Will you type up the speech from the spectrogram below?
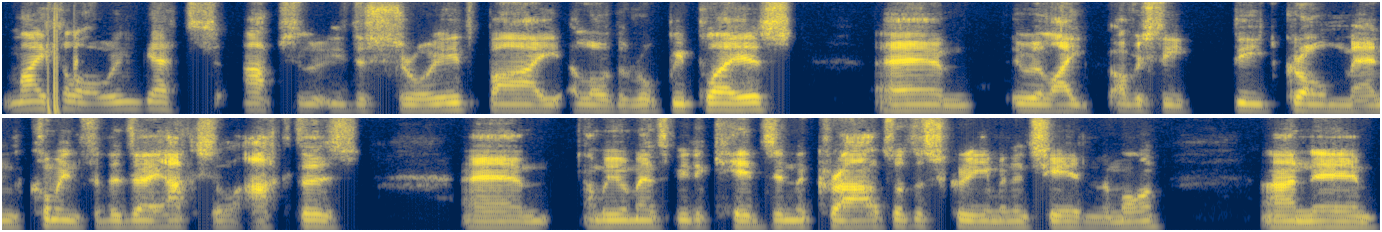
Michael Owen gets absolutely destroyed by a lot of the rugby players um, who were like, obviously, the grown men coming for the day, actual actors. Um, and we were meant to be the kids in the crowd, sort of screaming and cheering them on. And um,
